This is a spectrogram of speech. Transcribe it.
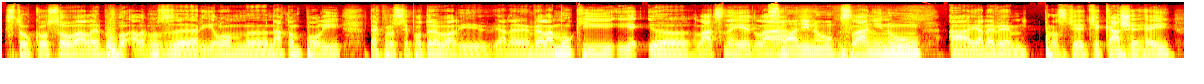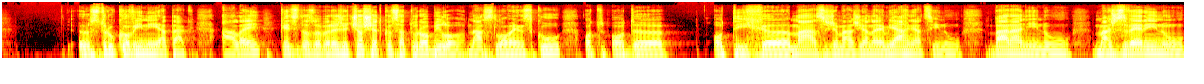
s tou kosou alebo, alebo s rílom e, na tom poli, tak proste potrebovali, ja neviem, veľa múky, je, e, lacné jedlá, Slaninu. slaninu a ja neviem, proste tie kaše, hej? e, strukoviny a tak. Ale keď si to zoberieš, že čo všetko sa tu robilo na Slovensku od, od, e, od tých e, že máš, ja neviem, jahňacinu, baraninu, máš zverinu, e,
